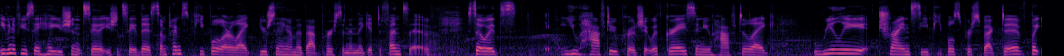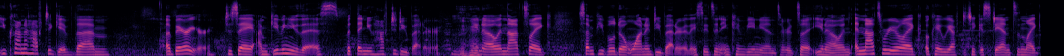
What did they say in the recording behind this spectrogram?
even if you say, "Hey, you shouldn't say that. You should say this." Sometimes people are like, "You're saying I'm a bad person," and they get defensive. So it's you have to approach it with grace and you have to like really try and see people's perspective, but you kind of have to give them a barrier to say i'm giving you this but then you have to do better. Mm-hmm. you know and that's like some people don't want to do better. They say it's an inconvenience or it's a you know and, and that's where you're like okay we have to take a stance and like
